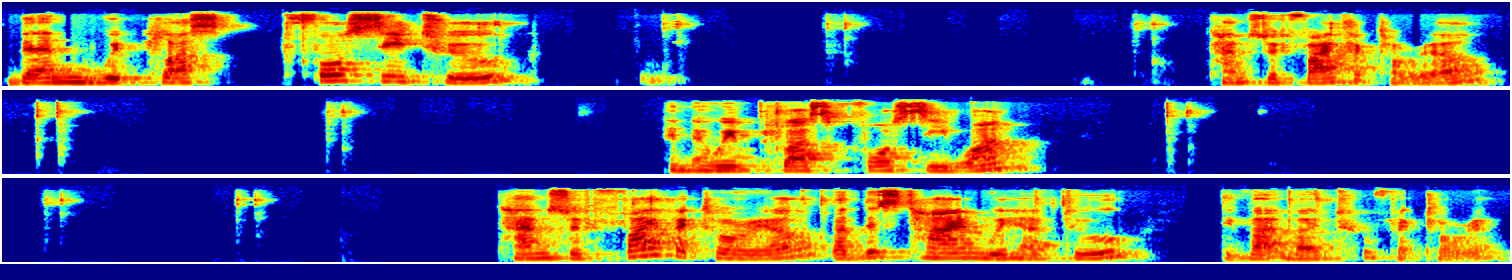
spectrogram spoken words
Then we plus 4C2 times with 5 factorial. And then we plus 4c1 times with 5 factorial, but this time we have to divide by 2 factorial.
